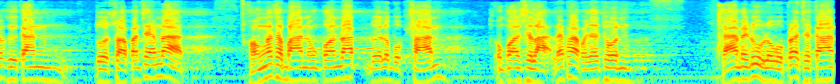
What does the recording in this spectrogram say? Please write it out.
ก็คือการตรวจสอบการใช้อำนาจ ของรัฐบาลองค์กรรัฐ โดยระบบศาลองค์กรอิสระและภาคประชาชน การไปรูประบบราชการ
